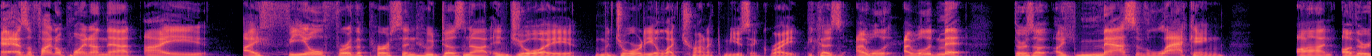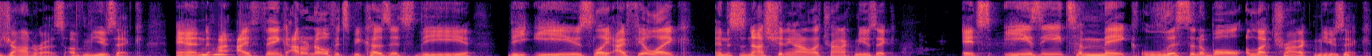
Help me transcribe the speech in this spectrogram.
as a final point on that, I I feel for the person who does not enjoy majority electronic music, right? Because I will I will admit there's a, a massive lacking on other genres of music. And mm-hmm. I, I think I don't know if it's because it's the the ease. Like I feel like, and this is not shitting on electronic music. It's easy to make listenable electronic music.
